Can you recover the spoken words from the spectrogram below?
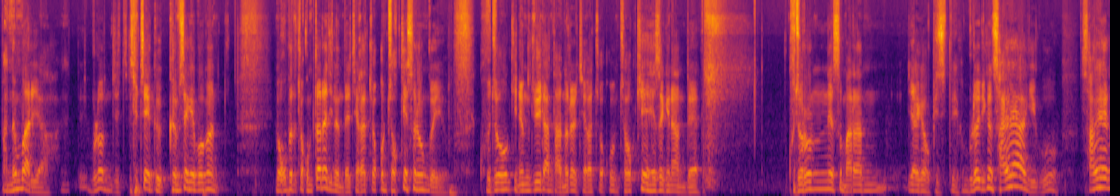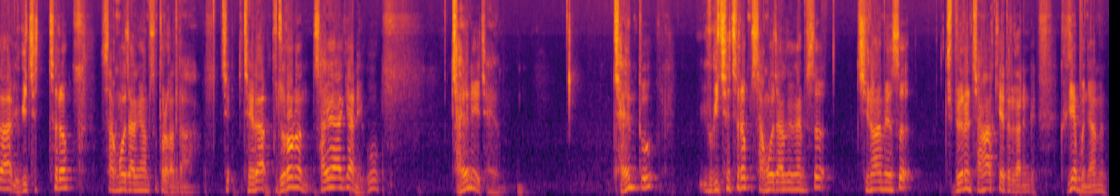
맞는 말이야. 물론 이제 실제 그 검색해 보면 요거보다 조금 떨어지는데 제가 조금 좋게 써놓은 거예요. 구조 기능주의란 단어를 제가 조금 좋게 해석해 놨는데 구조론에서 말한 이야기하고 비슷해요. 물론 이건 사회학이고 사회가 유기체처럼 상호작용하면서 돌아간다. 제, 가 구조론은 사회학이 아니고 자연이에요, 자연. 자연도 유기체처럼 상호작용하면서 진화하면서 주변을 장악해 들어가는 게 그게 뭐냐면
